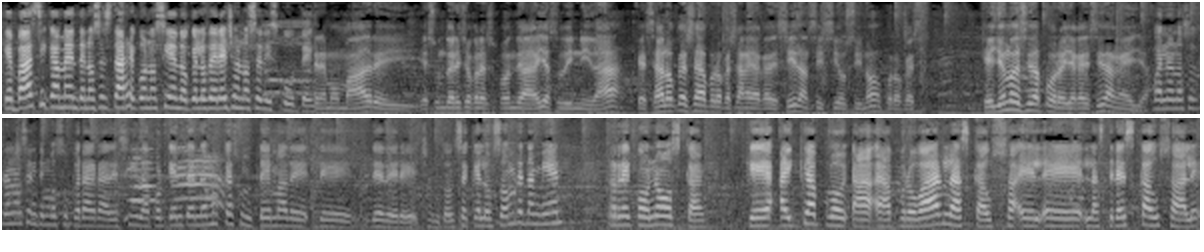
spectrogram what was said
que básicamente no se está reconociendo que los derechos no se discuten. Tenemos madre y es un derecho que le responde a ella, su dignidad, que sea lo que sea, pero que sean ellas que decidan, si sí o si no, pero que, que yo no decida por ella, que decidan ella. Bueno, nosotros nos sentimos súper agradecidas porque entendemos que es un tema de, de, derecho, entonces que los hombres también reconozcan que hay que aprobar las, causa, eh, las tres causales,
